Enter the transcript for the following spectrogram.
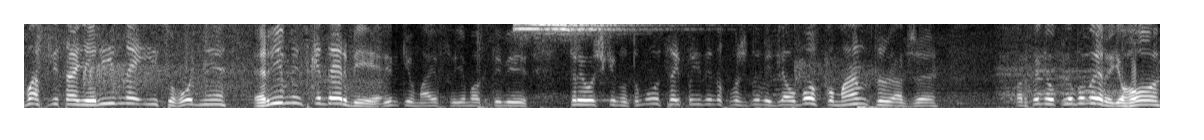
Вас вітає Рівне і сьогодні Рівненське дербі. Рінків має в своєму активі три очки. Ну тому цей поєдинок важливий для обох команд, адже Парфенюк Любомир. Його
